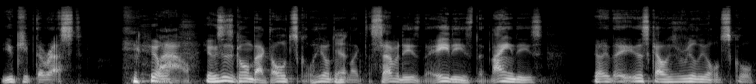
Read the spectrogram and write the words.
you keep the rest. You know, Wow. You know, this is going back to old school. He was Yep. in like the 70s, the 80s, the 90s. You know, they, this guy was really old school.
